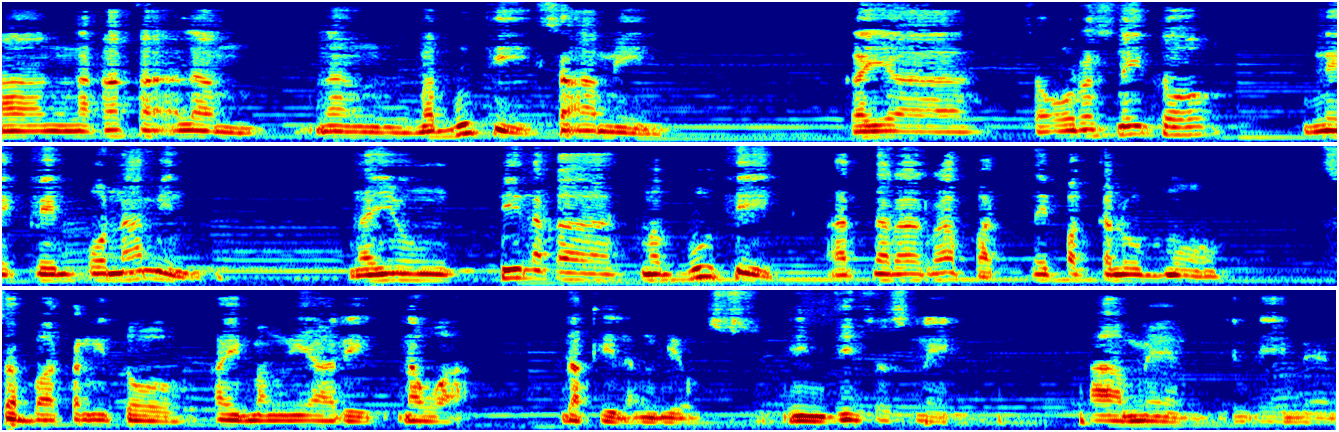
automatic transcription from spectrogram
ang nakakaalam ng mabuti sa amin. Kaya sa oras na ito, ne-claim po namin na yung pinaka mabuti at nararapat na ipagkaloob mo sa batang ito ay mangyari nawa dakilang Diyos. In Jesus' name, Amen and Amen.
